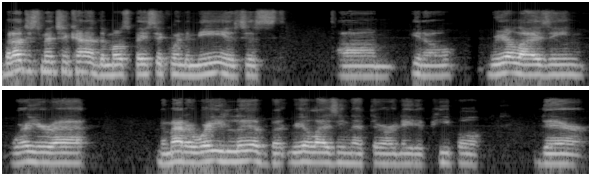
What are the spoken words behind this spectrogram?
but I'll just mention kind of the most basic one to me is just, um, you know, realizing where you're at, no matter where you live, but realizing that there are Native people there,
